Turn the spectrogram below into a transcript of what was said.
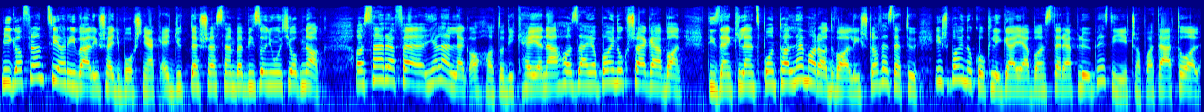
míg a francia rivális egy bosnyák együttessel szembe bizonyult jobbnak. A Fel jelenleg a hatodik helyen áll hazája bajnokságában, 19 ponttal lemaradva a lista vezető és bajnokok ligájában szereplő Bezié csapatától.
